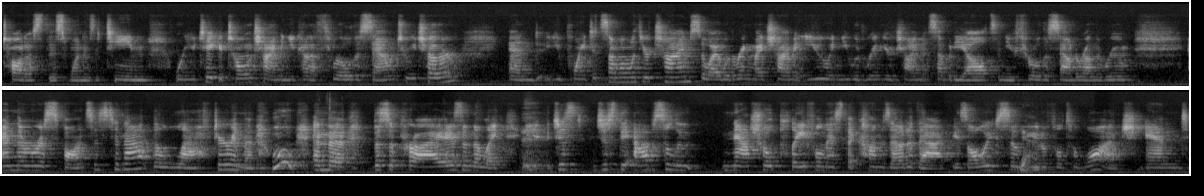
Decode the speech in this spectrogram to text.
taught us this one as a team, where you take a tone chime and you kind of throw the sound to each other, and you point at someone with your chime. So I would ring my chime at you, and you would ring your chime at somebody else, and you throw the sound around the room. And the responses to that, the laughter and the ooh, and the the surprise and the like, just just the absolute natural playfulness that comes out of that is always so Yeah. beautiful to watch. And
